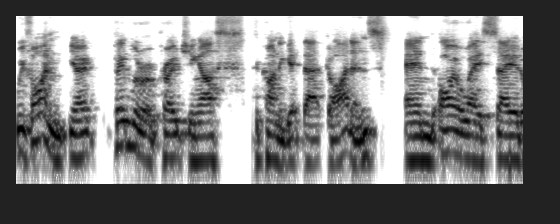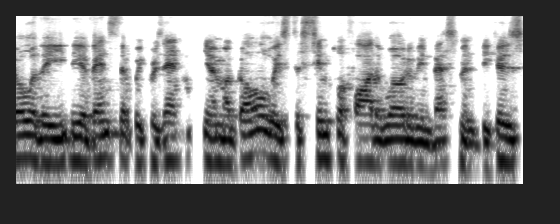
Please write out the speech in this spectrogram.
we find, you know, people are approaching us to kind of get that guidance. And I always say at all of the, the events that we present, you know, my goal is to simplify the world of investment because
